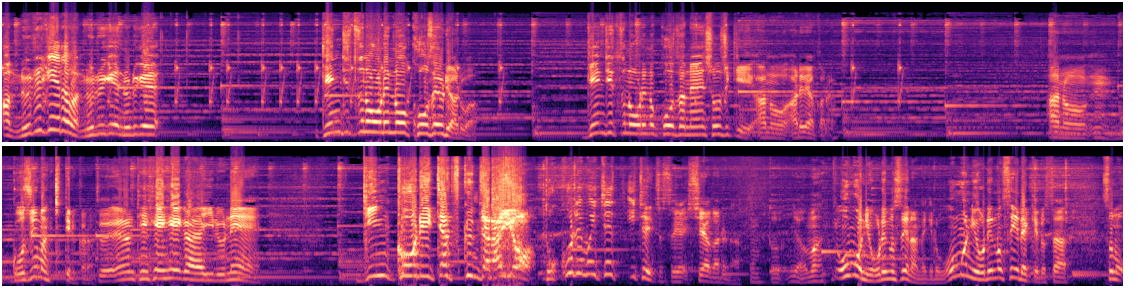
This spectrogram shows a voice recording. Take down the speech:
あぬるゲーだわ。ぬるゲーぬるゲー。現実の俺の口座よりあるわ。現実の俺の口座ね。正直あのあれだから。あのうん50万切ってるから。うんてへへがいるね。銀行でイチャつくんじゃないよ！どこでもイチャイチャイチャしやがるな。本当いやまあ主に俺のせいなんだけど主に俺のせいだけどさその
